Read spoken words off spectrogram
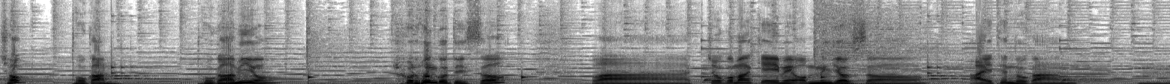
적 도감. 도감이요? 요런 것도 있어? 와, 조그만 게임에 없는 게 없어. 아이템 도감. 음.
